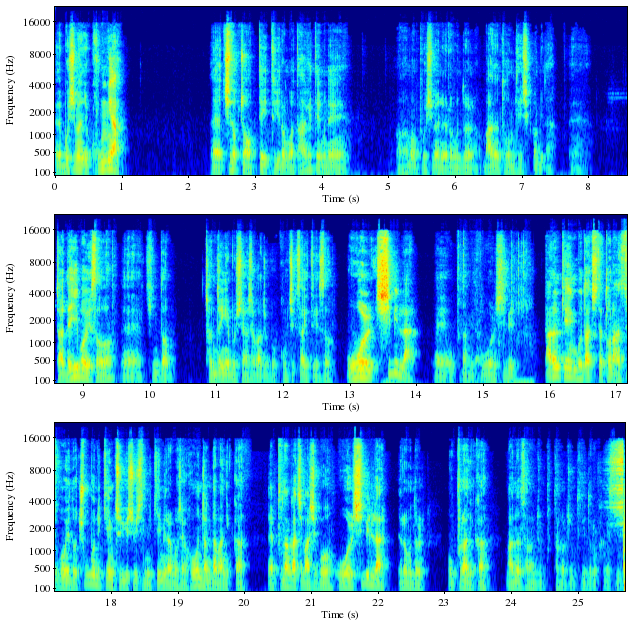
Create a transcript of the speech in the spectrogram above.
예, 보시면 이제 공략 예, 지속적 업데이트 이런 거 다 하기 때문에 어, 한번 보시면 여러분들 많은 도움 되실 겁니다. 예. 자 네이버에서 예, 킹덤 전쟁의 불씨 하셔가지고 공식 사이트에서 5월 10일 날 예, 오픈합니다. 5월 10일 다른 게임보다 진짜 돈 안 쓰고 해도 충분히 게임 즐길 수 있는 게임이라고 제가 호언장담하니까 예, 부담 갖지 마시고 5월 10일 날 여러분들 오픈하니까 많은 사랑 좀 부탁을 좀 드리도록 하겠습니다.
